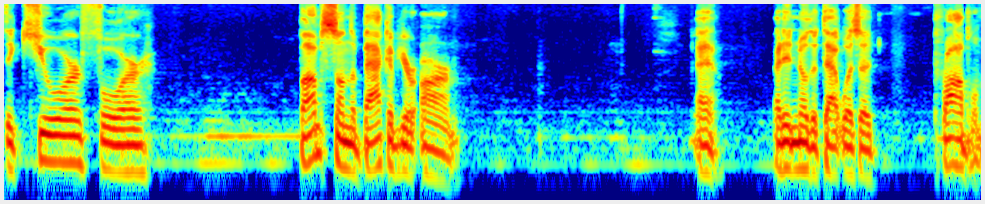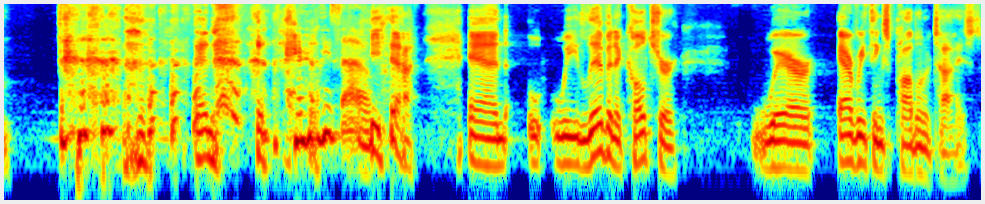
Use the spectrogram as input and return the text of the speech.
the cure for bumps on the back of your arm. I, I didn't know that that was a problem. and apparently so. Yeah. And we live in a culture where everything's problematized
